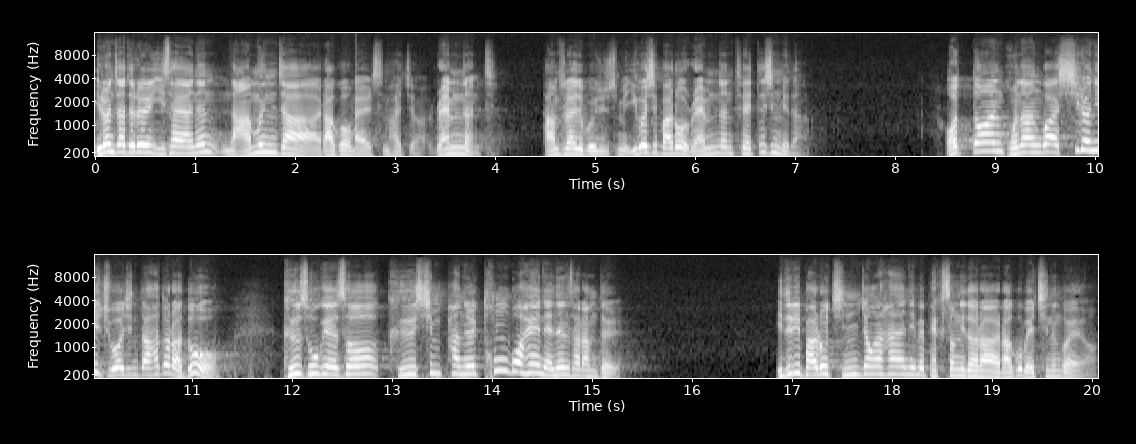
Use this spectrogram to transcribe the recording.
이런 자들을 이사야는 남은 자라고 말씀하죠. remnant. 다음 슬라이드 보여주시면 이것이 바로 remnant의 뜻입니다. 어떠한 고난과 시련이 주어진다 하더라도 그 속에서 그 심판을 통과해내는 사람들, 이들이 바로 진정한 하나님의 백성이더라라고 외치는 거예요.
